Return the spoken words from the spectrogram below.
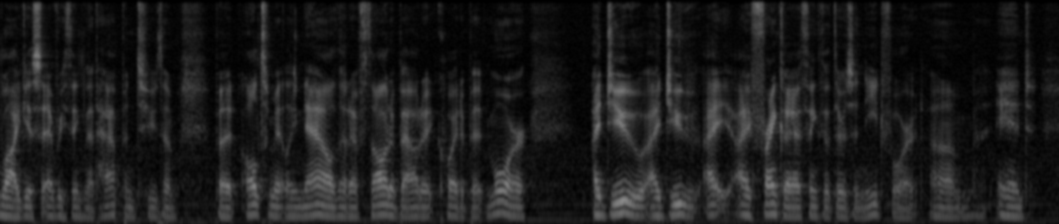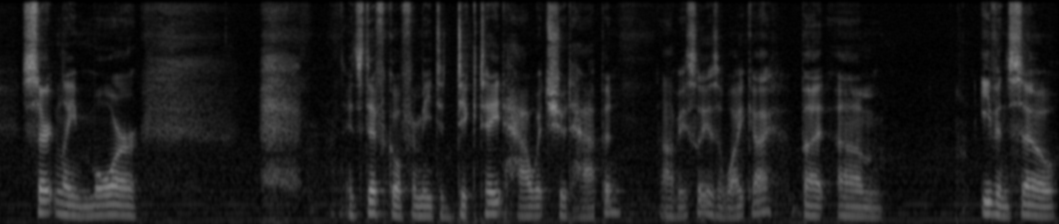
well, I guess everything that happened to them. But ultimately, now that I've thought about it quite a bit more, I do, I do, I, I frankly, I think that there's a need for it, um, and certainly more. It's difficult for me to dictate how it should happen, obviously, as a white guy. But um, even so,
